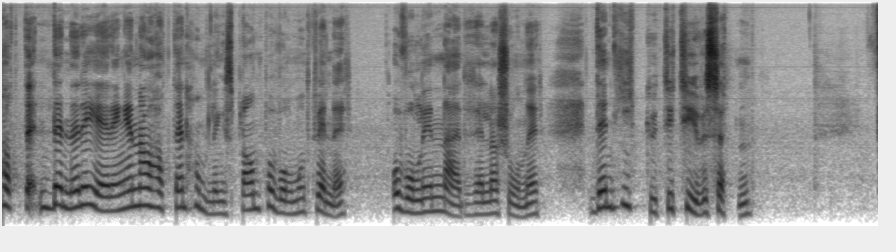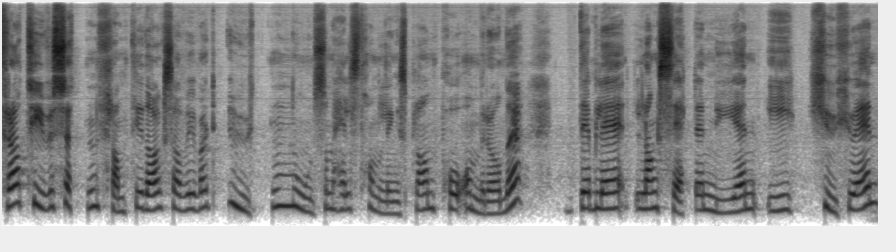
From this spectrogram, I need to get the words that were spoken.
hatt, denne regjeringen har hatt en handlingsplan på vold mot kvinner og vold i nære relasjoner. Den gikk ut i 2017. Fra 2017 fram til i dag så har vi vært uten noen som helst handlingsplan på området. Det ble lansert en ny en i 2021,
